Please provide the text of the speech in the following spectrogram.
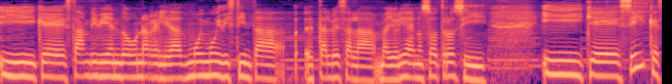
y que están viviendo una realidad muy, muy distinta eh, tal vez a la mayoría de nosotros y, y que sí, que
